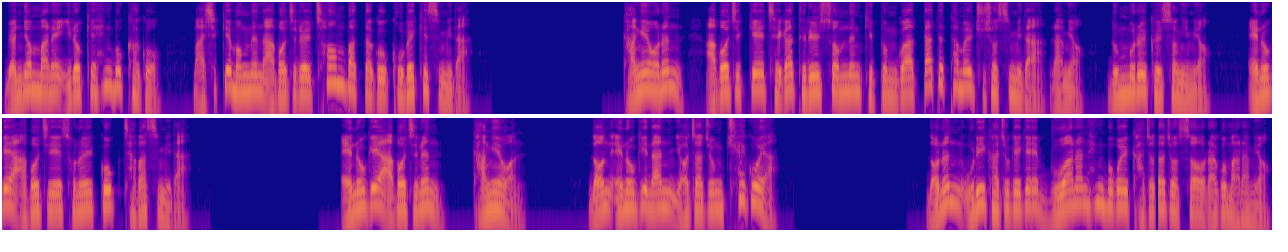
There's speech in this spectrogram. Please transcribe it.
몇 년 만에 이렇게 행복하고 맛있게 먹는 아버지를 처음 봤다고 고백했습니다. 강혜원은 아버지께 제가 드릴 수 없는 기쁨과 따뜻함을 주셨습니다. 라며 눈물을 글썽이며 에녹의 아버지의 손을 꼭 잡았습니다. 에녹의 아버지는 강혜원, 넌 에녹이 난 여자 중 최고야. 너는 우리 가족에게 무한한 행복을 가져다 줬어 라고 말하며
